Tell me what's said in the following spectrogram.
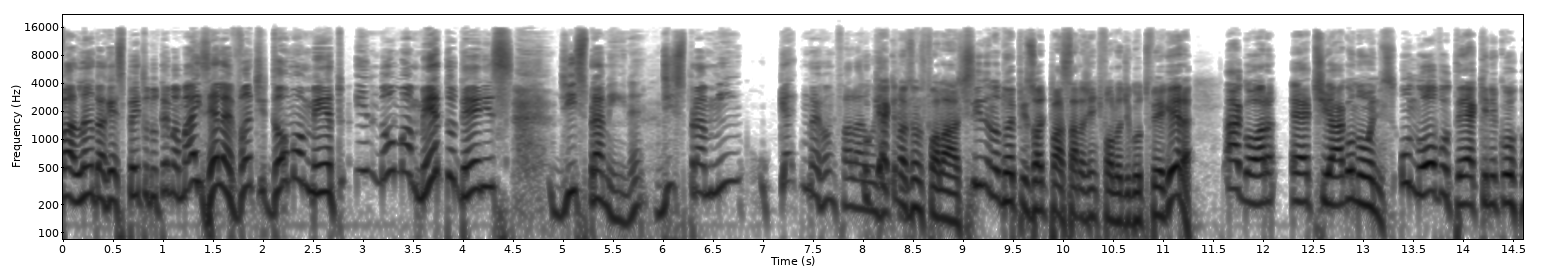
falando a respeito do tema mais relevante do momento. E no momento, Denis, diz pra mim, né? Diz pra mim o que é que nós vamos falar O hoje. que é que nós vamos falar? Se no episódio passado a gente falou de Guto Ferreira, agora é Thiago Nunes, o novo técnico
